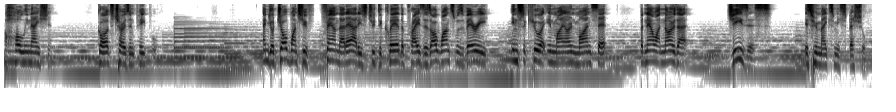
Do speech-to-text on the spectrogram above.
a holy nation, God's chosen people. And your job, once you've found that out, is to declare the praises. I once was very insecure in my own mindset, but now I know that Jesus is who makes me special.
